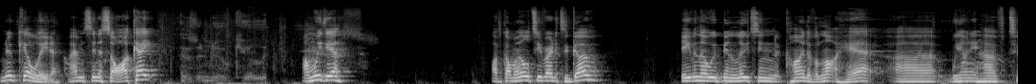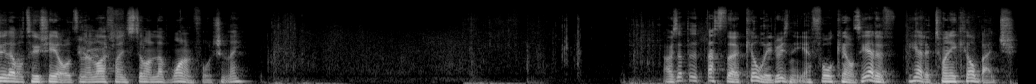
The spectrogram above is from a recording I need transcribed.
New kill leader. I haven't seen a soul. Okay, There's a new kill. I'm with you. I've got my ulti ready to go. Even though we've been looting kind of a lot here, uh, we only have two level 2 shields and the lifeline's still on level 1 unfortunately. Oh, is that the, that's the kill leader, isn't it? Yeah, four kills. He had a he had a 20 kill badge.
